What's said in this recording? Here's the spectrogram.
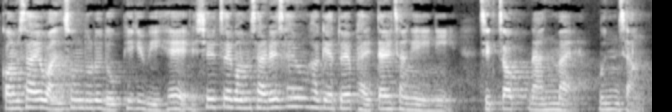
검사의 완성도를 높이기 위해 실제 검사를 사용하게 될 발달장애인이 직접 낱말, 문장,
